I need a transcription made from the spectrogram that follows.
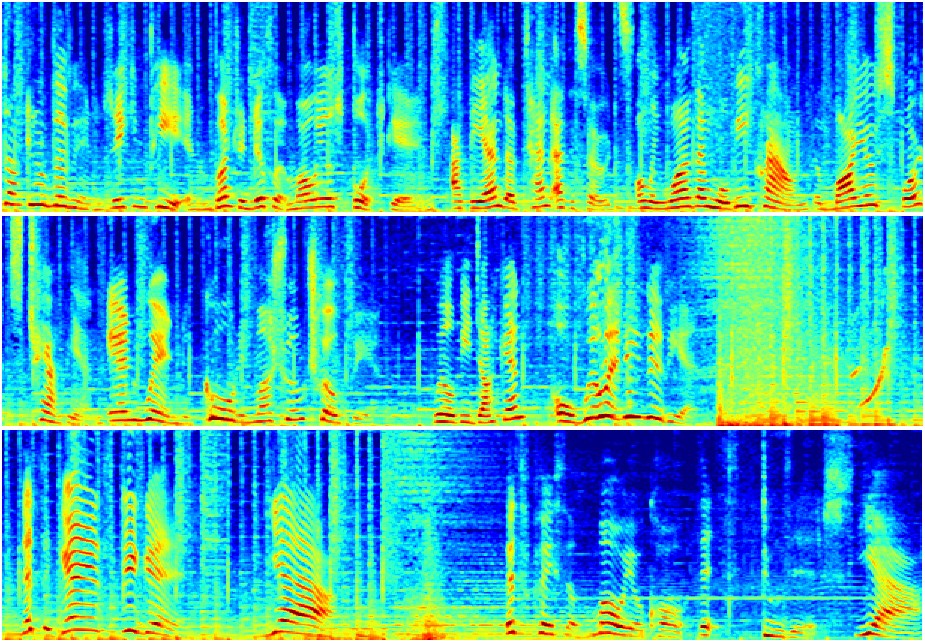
Duncan and Vivian as they compete in a bunch of different Mario sports games. At the end of 10 episodes, only one of them will be crowned the Mario Sports Champion. And win the Golden Mushroom Trophy. Will it be Duncan? Or will it be Vivian? Let the games begin! Yeah! Let's play some Mario Kart. Let's do this. Yeah.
